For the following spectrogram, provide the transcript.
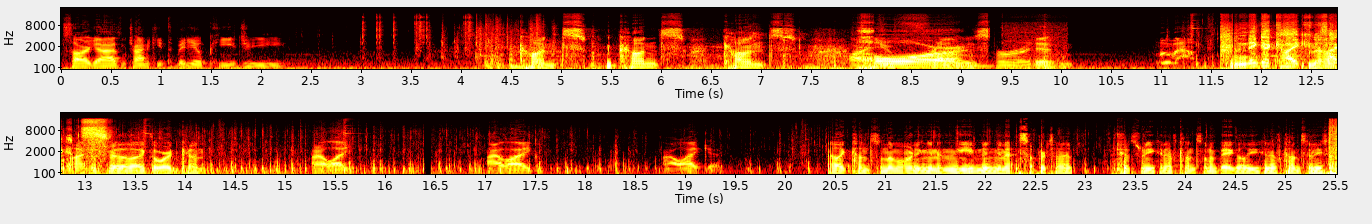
Sorry, guys. I'm trying to keep the video PG. Cunts. Cunts. Cunts. Are Whores. you from Britain? Move out. Nigga kike No, faggots. I just really like the word cunt. I like. I like. I like it. I like cunts in the morning and in the evening and at supper time. Because when you can have cunts on a bagel, you can have cunts anytime.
